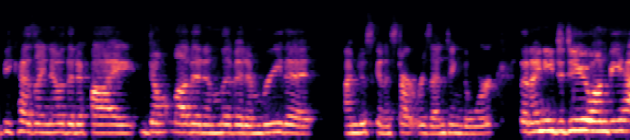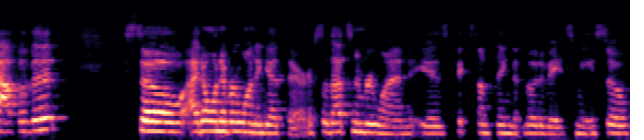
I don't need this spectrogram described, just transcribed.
because I know that if I don't love it and live it and breathe it, I'm just going to start resenting the work that I need to do on behalf of it. So I don't ever want to get there. So that's number one is pick something that motivates me. So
